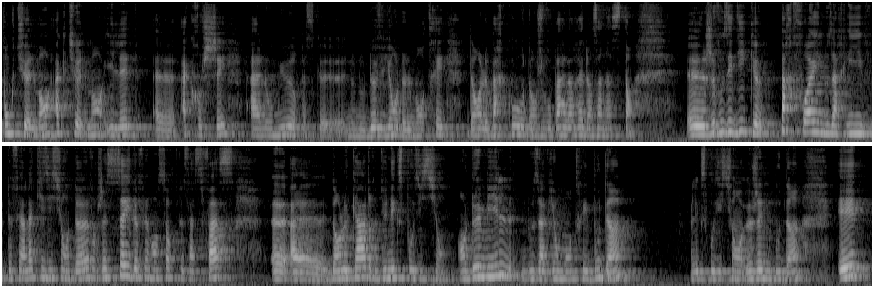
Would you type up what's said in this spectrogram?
ponctuellement. Actuellement, il est accroché à nos murs parce que nous nous devions de le montrer dans le parcours dont je vous parlerai dans un instant. Euh, je vous ai dit que parfois il nous arrive de faire l'acquisition d'œuvres. J'essaye de faire en sorte que ça se fasse euh, euh, dans le cadre d'une exposition. En 2000, nous avions montré Boudin, l'exposition Eugène Boudin, et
